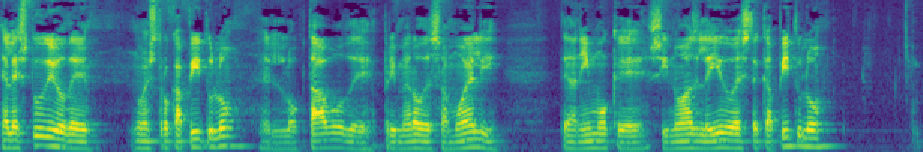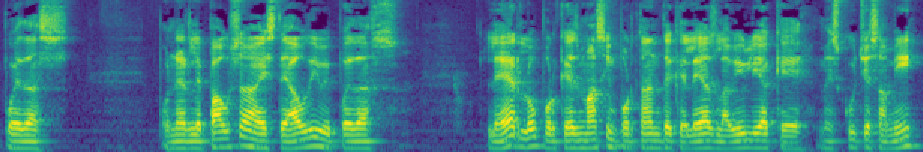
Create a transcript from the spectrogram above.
el estudio de nuestro capítulo, el octavo de primero de Samuel y te animo que si no has leído este capítulo puedas ponerle pausa a este audio y puedas leerlo porque es más importante que leas la Biblia que me escuches a mí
